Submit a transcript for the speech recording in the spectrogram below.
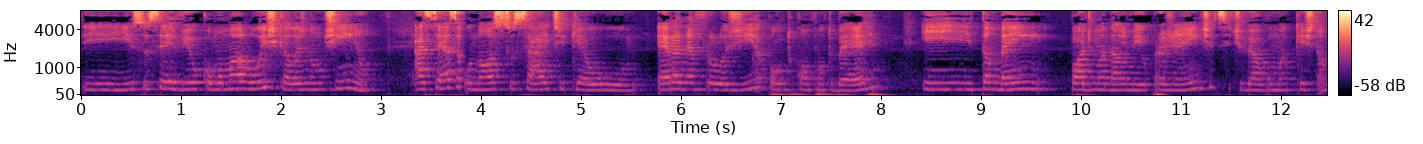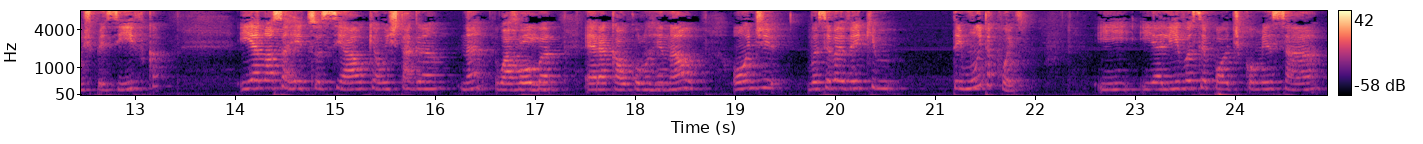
e isso serviu como uma luz que elas não tinham. Acesse o nosso site que é o eranefrologia.com.br e também pode mandar um e-mail pra gente se tiver alguma questão específica. E a nossa rede social, que é o Instagram, né? O arroba era cálculo renal, onde você vai ver que tem muita coisa. E, e ali você pode começar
